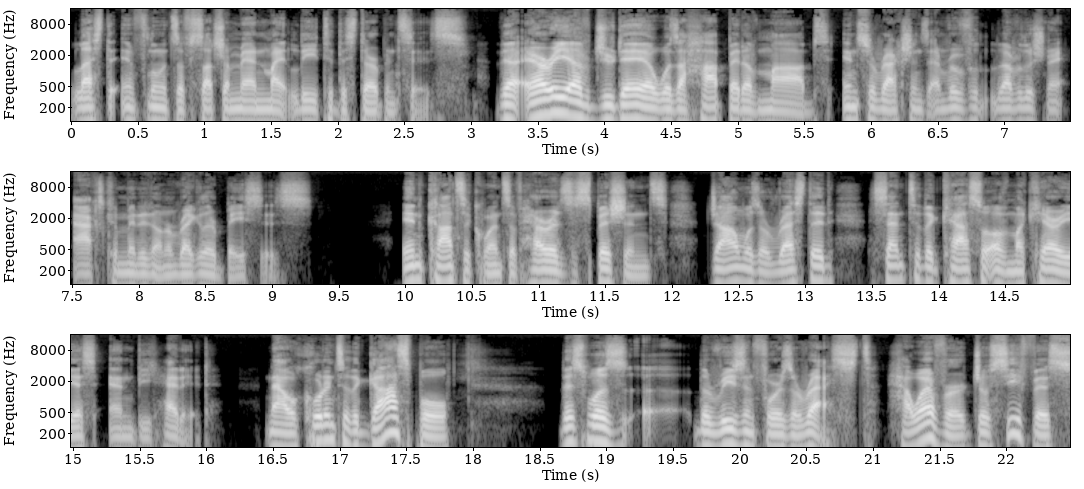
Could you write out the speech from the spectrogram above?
lest the influence of such a man might lead to disturbances. The area of Judea was a hotbed of mobs, insurrections, and revolutionary acts committed on a regular basis. In consequence of Herod's suspicions, John was arrested, sent to the castle of Macarius, and beheaded. Now, according to the gospel, this was uh, the reason for his arrest. However, Josephus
